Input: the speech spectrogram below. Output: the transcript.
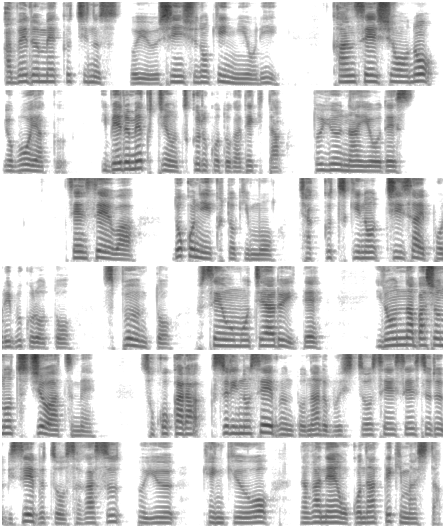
アベルメクチヌスという新種の菌により感染症の予防薬イベルメクチンを作ることができたという内容です。先生はどこに行く時もチャック付きの小さいポリ袋とスプーンと付箋を持ち歩いていろんな場所の土を集め、そこから薬の成分となる物質を生成する微生物を探すという研究を長年行ってきました。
